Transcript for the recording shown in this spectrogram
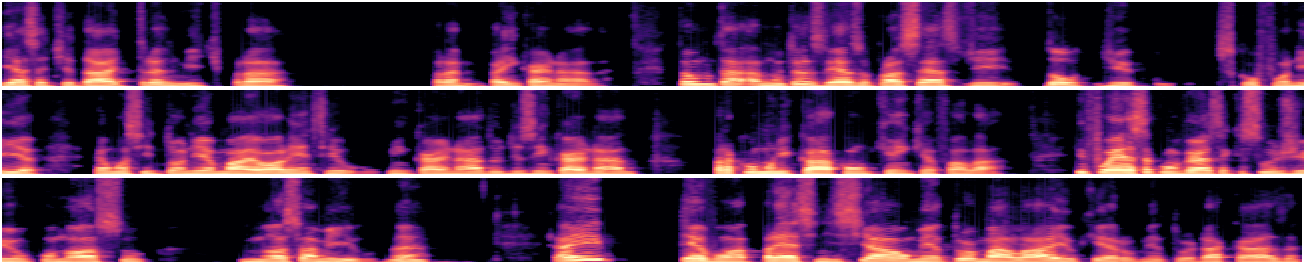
e essa entidade transmite para a encarnada. Então, tá, muitas vezes o processo de, de psicofonia é uma sintonia maior entre o encarnado e o desencarnado para comunicar com quem quer falar. E foi essa conversa que surgiu com o nosso, nosso amigo. Né? Aí teve uma prece inicial, o mentor malaio, que era o mentor da casa,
